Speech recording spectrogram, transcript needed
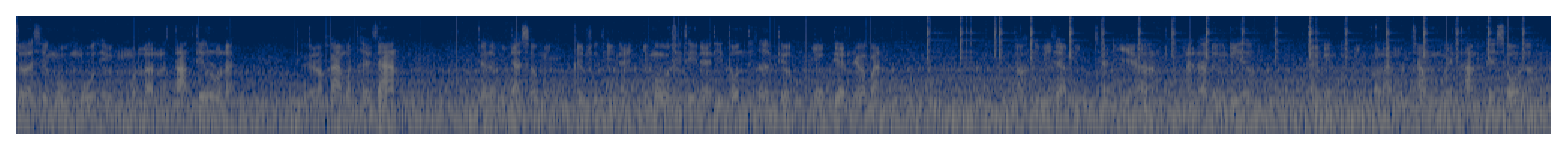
cho tài xế ngủ ngủ thì một lần là 8 tiếng luôn đấy. Thì nó khá là mất thời gian. Cho nên mình đa số mình kiếm siêu thị này. Nhưng mà với siêu thị này thì tốn rất là nhiều, nhiều tiền cho các bạn. Đó thì bây giờ mình chạy uh, lại ra đường đi thôi. Chặng đường của mình còn lại 118 cây số nữa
